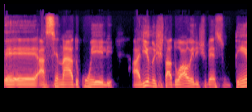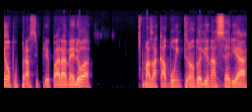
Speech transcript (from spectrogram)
é, assinado com ele ali no estadual, ele tivesse um tempo para se preparar melhor, mas acabou entrando ali na Série A,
